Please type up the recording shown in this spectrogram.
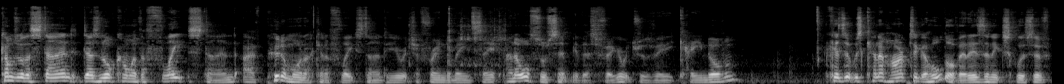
comes with a stand. Does not come with a flight stand. I've put him on a kind of flight stand here, which a friend of mine sent, and also sent me this figure, which was very kind of him because it was kind of hard to get hold of. It is an exclusive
